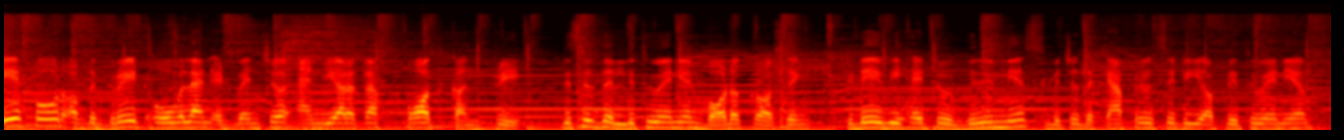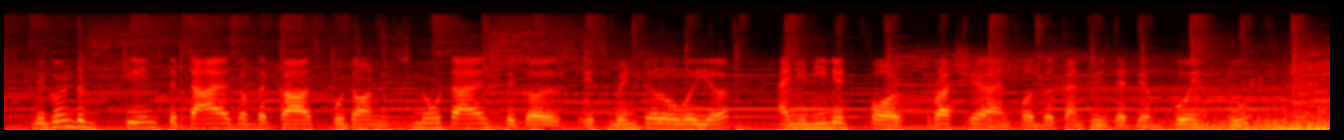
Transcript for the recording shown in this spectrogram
Day 4 of the Great Overland Adventure and we are at our fourth country. This is the Lithuanian border crossing. Today we head to Vilnius, which is the capital city of Lithuania. We're going to change the tires of the cars, put on snow tires because it's winter over here and you need it for Russia and for the countries that we are going to.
